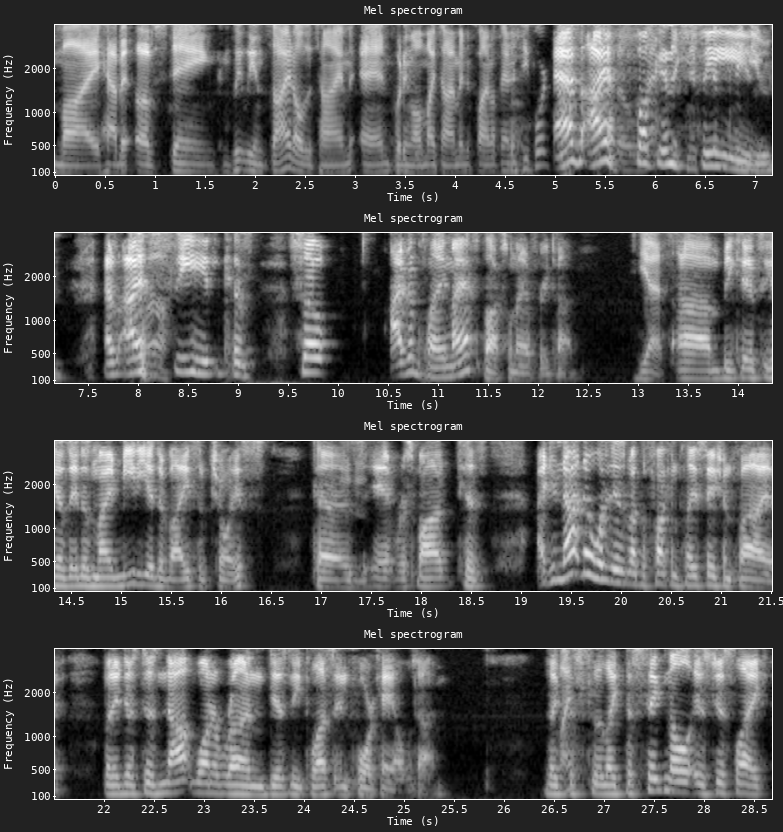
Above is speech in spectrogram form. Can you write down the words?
my habit of staying completely inside all the time and putting all my time into Final Fantasy XIV. As I have So fucking seen, continues. as I have Ugh. seen, because so I've been playing my Xbox when I have free time. Yes. um, because because it is my media device of choice. Because Mm-hmm. it respond because I do not know what it is about the fucking PlayStation Five, but it just does not want to run Disney Plus in 4K all the time. Like What? the like the signal is just like,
